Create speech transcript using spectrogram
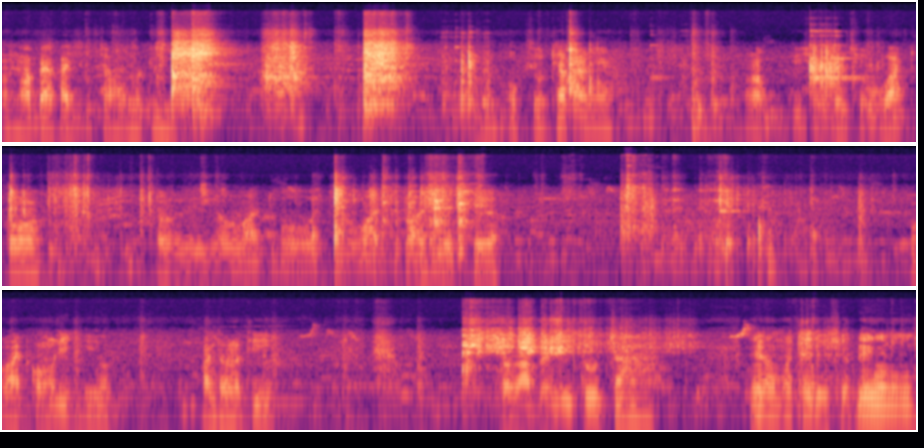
અને આપણે ખાઈશું ચા રોટલી બધું મૂકશું ઠેકાણે આપીશું લઈશું વાટકો હવે લઈએ વાટકો વાટકો કાઢીએ છે વાટકો મળી ગયો. વાંધો નથી. તો આપણે લઈશું ચા. એના માટે લઈશું ગેણી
